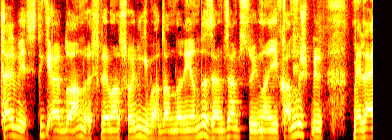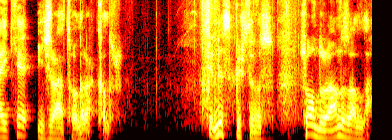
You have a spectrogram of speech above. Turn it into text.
Terbiyesizlik Erdoğan ve Süleyman Soylu gibi adamların yanında zemzem suyundan yıkanmış bir melaike icraatı olarak kalır. Şimdi sıkıştınız. Son durağınız Allah.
